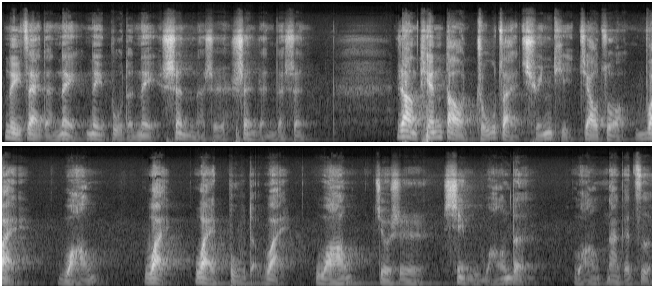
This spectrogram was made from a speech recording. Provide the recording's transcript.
内在的内，内部的内，圣呢是圣人的圣。让天道主宰群体，叫做外王。外，外部的外，王就是姓王的。王那个字，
